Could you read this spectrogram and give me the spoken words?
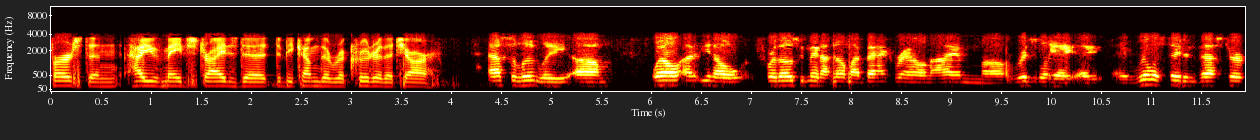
First, and how you've made strides to to become the recruiter that you are. Absolutely. Um, well, uh, you know, for those who may not know my background, I am uh, originally a, a, a real estate investor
